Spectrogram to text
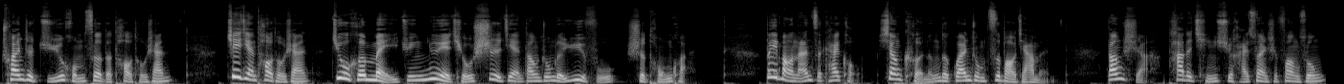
穿着橘红色的套头衫。这件套头衫就和美军虐囚事件当中的狱服是同款。被绑男子开口向可能的观众自报家门。当时啊，他的情绪还算是放松，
